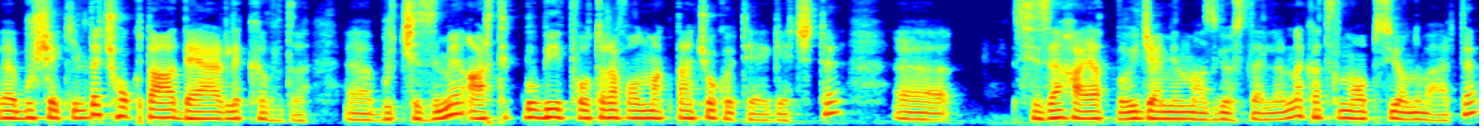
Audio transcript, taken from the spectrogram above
ve bu şekilde çok daha değerli kıldı e, bu çizimi. Artık bu bir fotoğraf olmaktan çok öteye geçti. Ee, size hayat boyu Cem Yılmaz gösterilerine katılma opsiyonu verdi.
